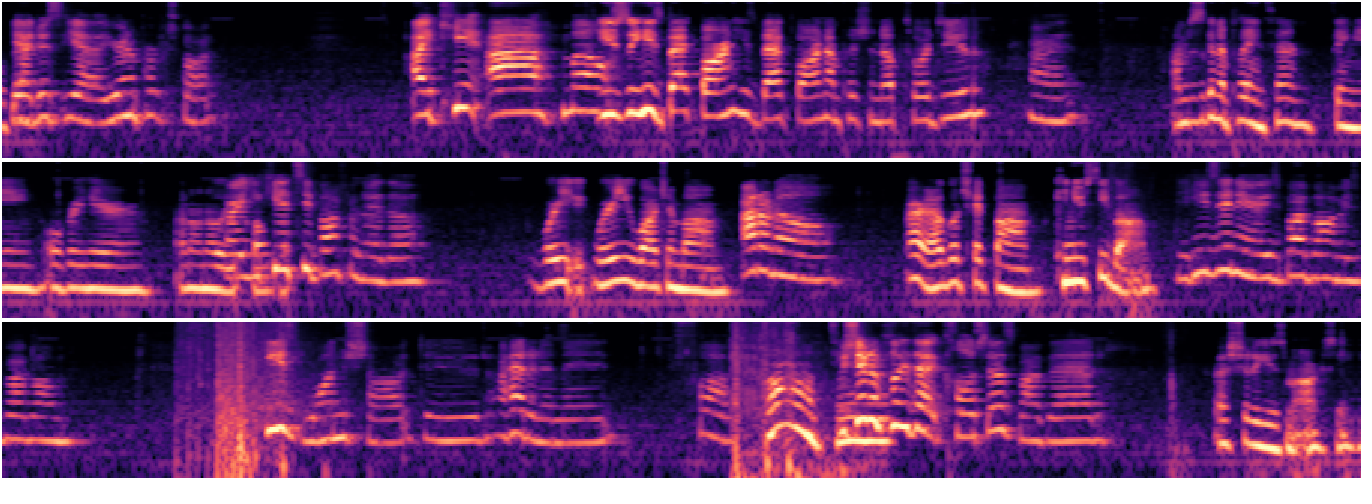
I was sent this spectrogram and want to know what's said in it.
Okay. Yeah, just yeah. You're in a perfect spot. I can't. Ah, well. He's, he's back barn. He's back barn. I'm pushing up towards you. all right. I'm just gonna play in 10 thingy over here. I don't know. All right. You call can't it. see bomb from there though. Where you Where are you watching bomb? I don't know. All right, I'll go check bomb. Can you see bomb? He's in here. He's by bomb. He's by bomb. He's one shot, dude. I had an inmate. Fuck. Oh, We should have played that close. That's my bad. I should have used my RC.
